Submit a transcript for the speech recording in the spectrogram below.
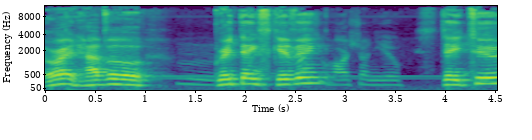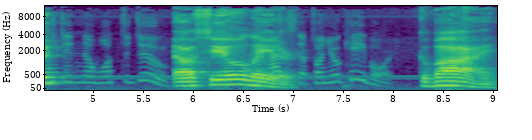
Alright, have a great Thanksgiving. Stay tuned. I'll see you later. Goodbye.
